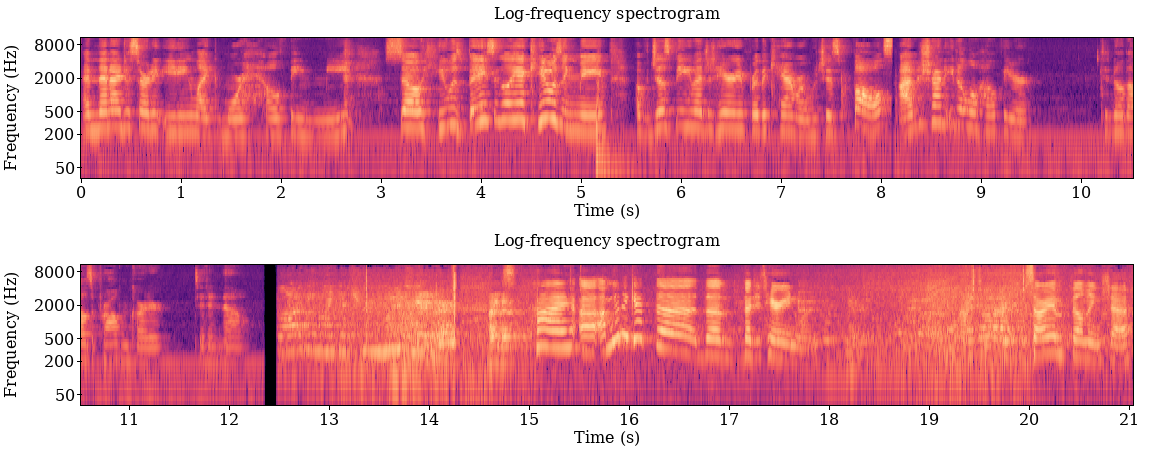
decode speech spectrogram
and then I just started eating like more healthy meat. So he was basically accusing me of just being vegetarian for the camera, which is false. I'm just trying to eat a little healthier. Didn't know that was a problem, Carter. Didn't know. Vlogging like a true YouTuber. Hi there. Hi, uh, I'm gonna get the the vegetarian one. Sorry, I'm filming, chef.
